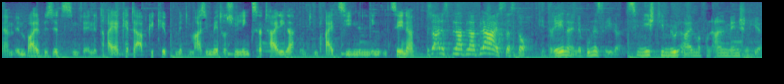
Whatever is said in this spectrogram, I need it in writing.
Ähm, Im Ballbesitz sind wir in eine Dreierkette abgekippt mit dem asymmetrischen Linksverteidiger und dem breitziehenden linken Zehner. Das ist alles bla bla bla ist das doch. Die Trainer in der Bundesliga sind nicht die Mülleimer von allen Menschen hier.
